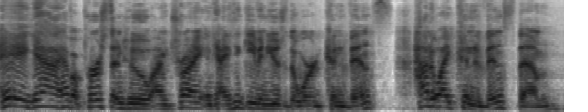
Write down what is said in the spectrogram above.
hey, yeah, I have a person who I'm trying, and I think even used the word convince. How do I convince them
